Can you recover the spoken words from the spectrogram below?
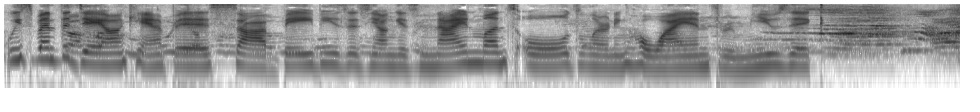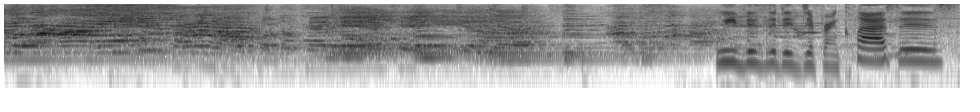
We spent the day on campus, uh, saw babies as young as nine months old learning Hawaiian through music. We visited different classes,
